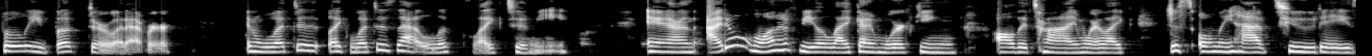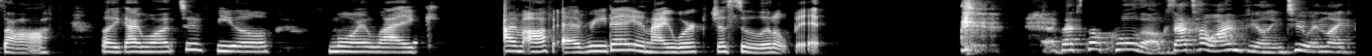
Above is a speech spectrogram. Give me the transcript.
fully booked or whatever? And what does like what does that look like to me? And I don't want to feel like I'm working all the time where like just only have two days off. Like, I want to feel more like I'm off every day and I work just a little bit. that's so cool though, because that's how I'm feeling too. And like,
